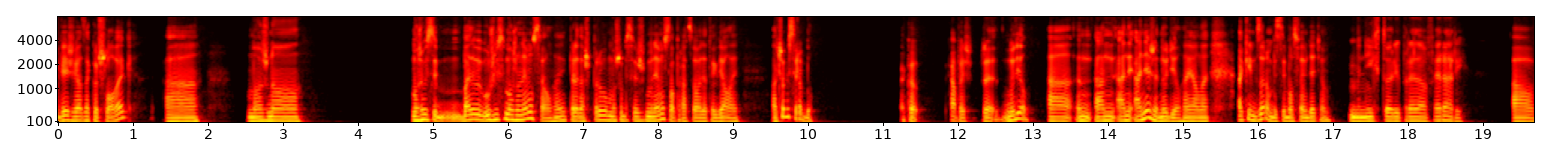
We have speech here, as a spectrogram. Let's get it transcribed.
vieš viac ako človek a možno možno by si, by už by si možno nemusel, hej, predáš prvú, možno by si už nemusel pracovať a tak ďalej. Ale čo by si robil? Ako, chápeš, že nudil? A, a, a, a nie, že nudil, hej, ale akým vzorom by si bol svojim deťom? Mních, ktorý predal Ferrari. A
